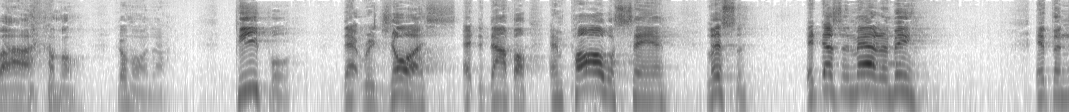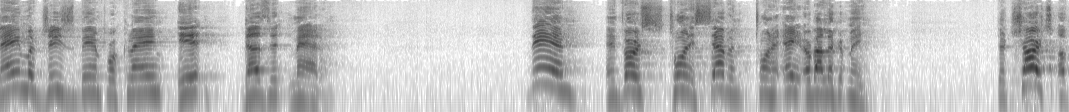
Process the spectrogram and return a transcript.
Ah, come on. Come on now. People that rejoice at the downfall. And Paul was saying, listen, it doesn't matter to me. If the name of Jesus being proclaimed, it doesn't matter. Then in verse 27, 28, everybody look at me. The church of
